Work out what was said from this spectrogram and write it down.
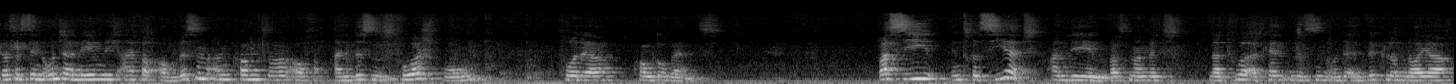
dass es den Unternehmen nicht einfach auf Wissen ankommt, sondern auf einen Wissensvorsprung vor der Konkurrenz. Was Sie interessiert an dem, was man mit Naturerkenntnissen und der Entwicklung neuer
